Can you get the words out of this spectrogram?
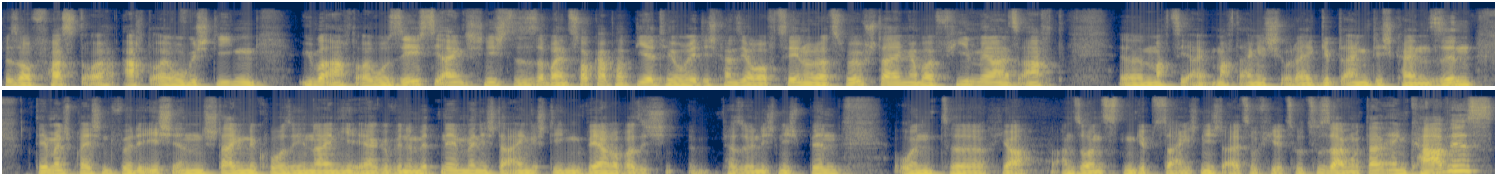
bis auf fast 8 Euro gestiegen. Über 8 Euro sehe ich sie eigentlich nicht. Das ist aber ein Zockerpapier. Theoretisch kann sie auch auf 10 oder 12 steigen, aber viel mehr als 8 äh, macht sie macht eigentlich oder ergibt eigentlich keinen Sinn. Dementsprechend würde ich in steigende Kurse hinein hier eher Gewinne mitnehmen, wenn ich da eingestiegen wäre, was ich persönlich nicht bin. Und äh, ja, ansonsten gibt es da eigentlich nicht allzu viel zu, zu sagen. Und dann Encarvis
